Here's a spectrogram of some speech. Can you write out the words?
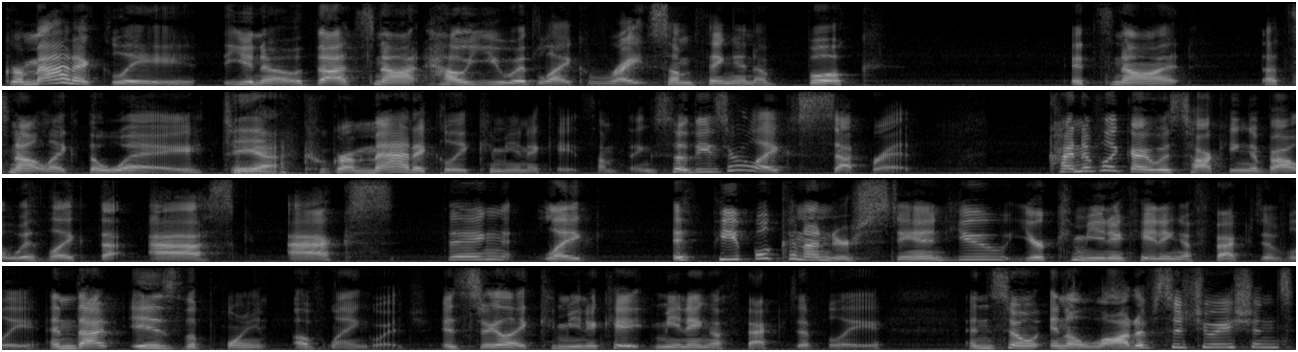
grammatically, you know, that's not how you would like write something in a book. It's not. That's not like the way to Yeah. grammatically communicate something. So these are like separate. Kind of like I was talking about with like the ask acts thing. Like if people can understand you, you're communicating effectively. And that is the point of language. Is to like communicate meaning effectively. And so in a lot of situations,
